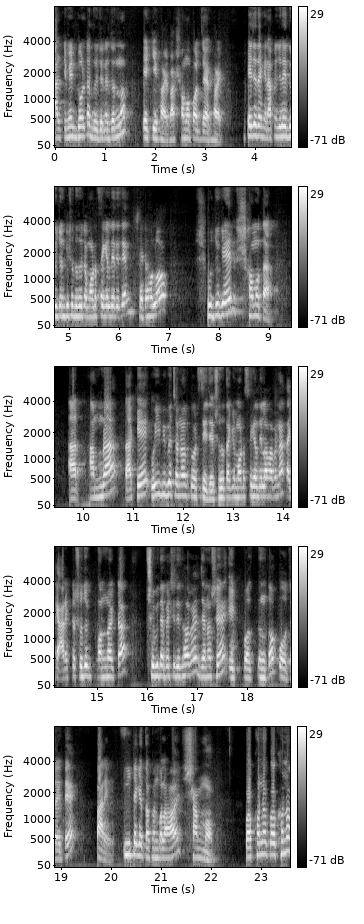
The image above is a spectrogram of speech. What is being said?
আলটিমেট গোলটা দুইজনের জন্য একই হয় বা সমপর্যায়ের হয়। এই যে দেখেন, আপনি যদি দুজনকে শুধু দুটো মোটরসাইকেল দিয়ে দিতেন, সেটা হলো সুযোগের সমতা। আর আমরা তাকে ওই বিবেচনা করছি যে শুধু তাকে মোটরসাইকেল দিলে হবে না, তাকে আরেকটা সুযোগ, অন্য একটা সুবিধা বেশি দিতে হবে যেন সে এই পর্যন্ত পৌঁছাইতে পারে। এইটাকে তখন বলা হয় সাম্য। কখনো কখনো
